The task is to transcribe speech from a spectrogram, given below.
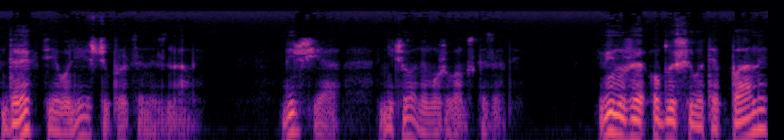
Дирекція воліє, щоб про це не знали. Більш я нічого не можу вам сказати. Він уже облишив оте пане,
